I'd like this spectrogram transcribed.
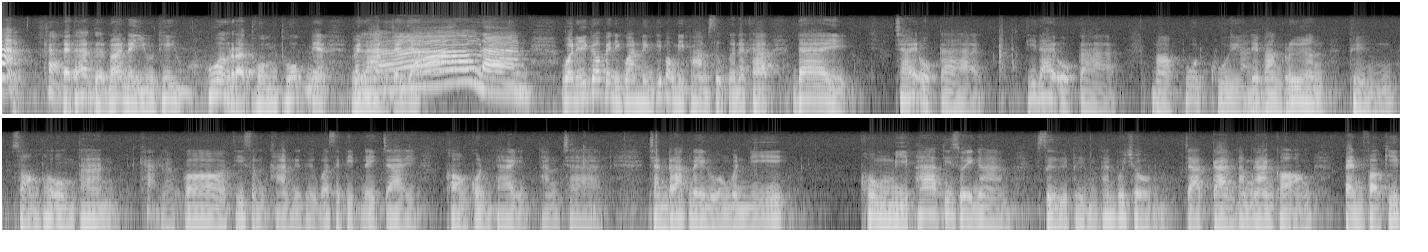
มาก ค่ะ แต่ถ้าเกิดว่าในอยู่ที่ห่วงระทมทุกข์เนี่ยเวลามันจะยาว นานานวันนี้ก็เป็นอีกวันหนึ่งที่ปองมีความสุขนะครับ ได้ใช้โอกาสที่ได้โอกาส มาพูดคุยค่ะในบางเรื่องถึงสองพระองค์ท่าน ค่ะ แล้วก็ที่สำคัญก็คือว่าสถิตในใจของคนไทยทั้งชาติ ฉันรักในหลวงวันนี้ คงมีภาพที่สวยงามสื่อถึงท่านผู้ชม จากการทำงานของแปนฟอร์คิด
